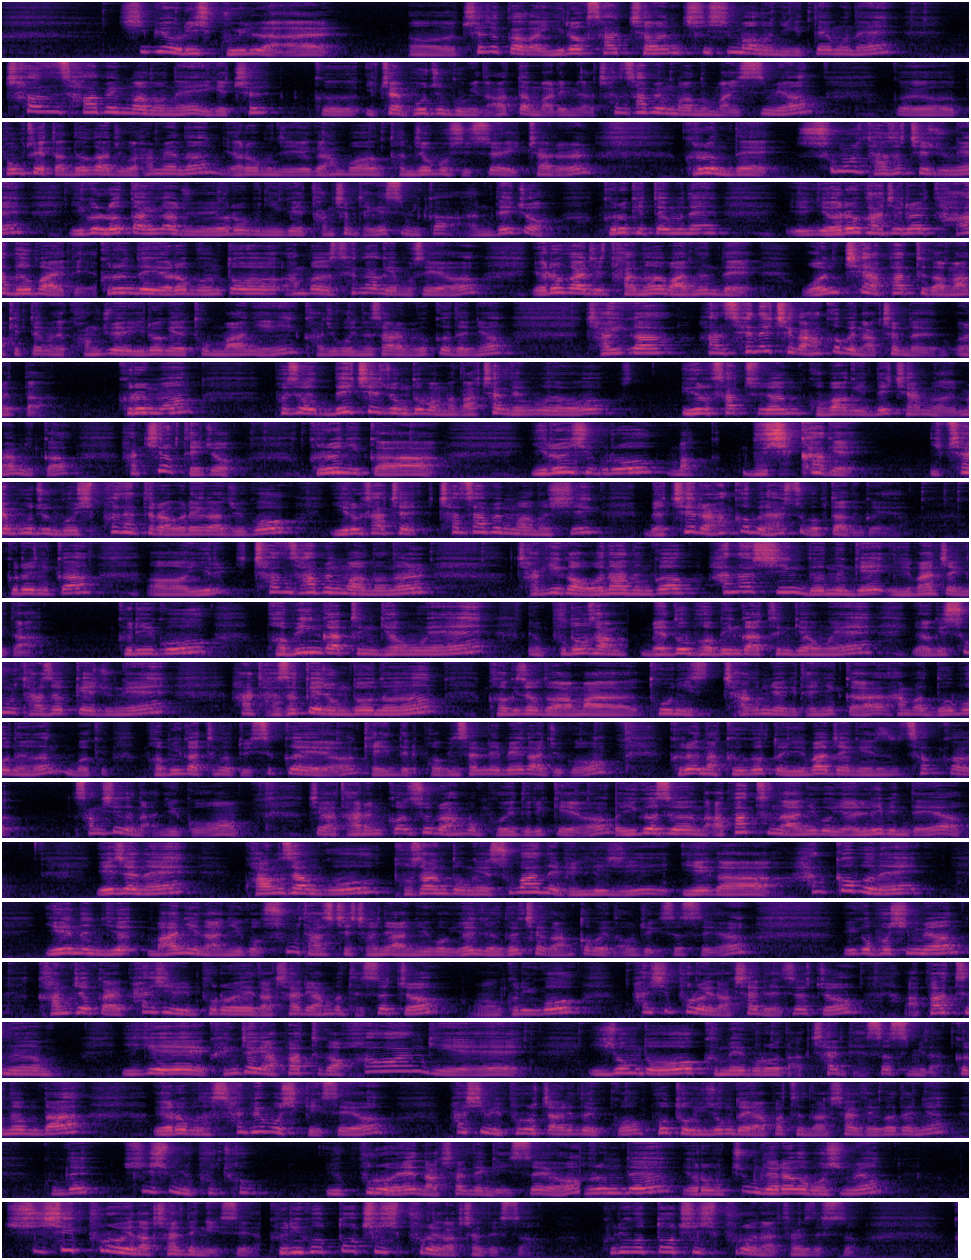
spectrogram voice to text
12월 29일 날 어, 최저가가 1억 4천 70만 원이기 때문에 1,400만 원에 이게 최, 그 입찰 보증금이 나왔단 말입니다. 1,400만 원만 있으면 그 봉투에다 넣어가지고 하면은 여러분들이 여기 한번 던져볼 수 있어요 입찰을. 그런데 25채 중에 이걸 넣었다 해가지고 여러분 이게 당첨되겠습니까? 안 되죠. 그렇기 때문에 여러 가지를 다 넣어봐야 돼요. 그런데 여러분 또 한번 생각해 보세요. 여러 가지 다 넣어봤는데 원체 아파트가 많기 때문에 광주에 1억에 돈 많이 가지고 있는 사람이 없거든요. 자기가 한 세네 채가 한꺼번에 버렸다. 그러면 벌써 네채 정도만 낙찰되고 1억 4천 고박이 네채 하면 얼마입니까? 한 7억 되죠. 그러니까 이런 식으로 막 무식하게 입찰 보증금 10%라 그래가지고 1억 4천 1,400만 원씩 몇 채를 한꺼번에 할 수가 없다는 거예요. 그러니까 어 1,400만 원을 자기가 원하는 거 하나씩 넣는 게 일반적이다. 그리고 법인 같은 경우에 부동산 매도 법인 같은 경우에 여기 25개 중에 한 5개 정도는 거기서도 아마 돈이 자금력이 되니까 한번 넣어보는 뭐 법인 같은 것도 있을 거예요. 개인들이 법인 설립해 가지고 그러나 그것도 일반적인 성과 상식은 아니고 제가 다른 건수를 한번 보여드릴게요. 이것은 아파트는 아니고 연립인데요. 예전에 광산구 도산동의 수반의 빌리지 얘가 한꺼번에 얘는 여- 많이 아니고 25채 전혀 아니고 18채가 한꺼번에 나온 적이 있었어요. 이거 보시면 감정가의 81%의 낙찰이 한번 됐었죠. 어, 그리고 80%의 낙찰이 됐었죠. 아파트는 이게 굉장히 아파트가 화환기에 이 정도 금액으로 낙찰이 됐었습니다. 그런다 여러분 살펴보실 게 있어요. 82%짜리도 있고 보통 이 정도의 아파트 낙찰되거든요. 근데 76%에 낙찰된 게 있어요. 그런데 여러분 쭉 내려가 보시면 70%에 낙찰된 게 있어요. 그리고 또 70%에 낙찰됐어. 그리고 또 70%에 낙찰됐어.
